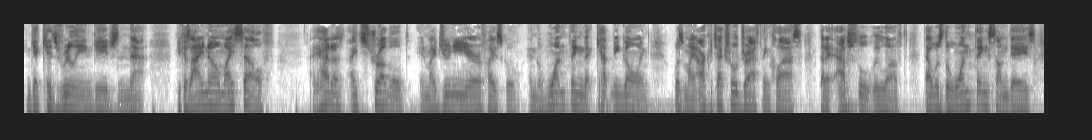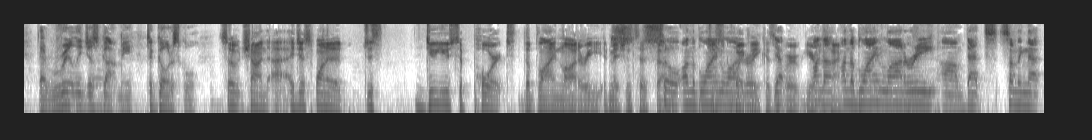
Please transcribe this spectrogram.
and get kids really engaged in that. Because i know myself I had a I struggled in my junior year of high school, and the one thing that kept me going was my architectural drafting class that I absolutely loved. That was the one thing some days that really just got me to go to school. So, Shawn, I just want to just. Do you support the blind lottery admission system? So on the blind Just lottery, because yep. we're on the time. on the blind lottery, um, that's something that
